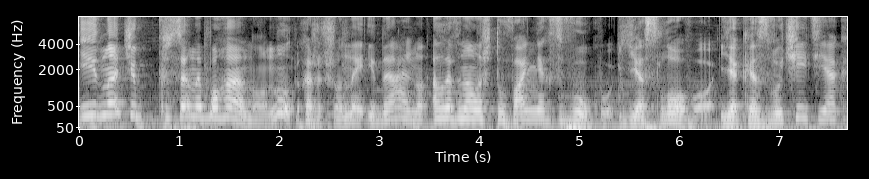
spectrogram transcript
і наче все непогано. Ну кажуть, що не ідеально, але в налаштуваннях звуку є слово, яке звучить як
